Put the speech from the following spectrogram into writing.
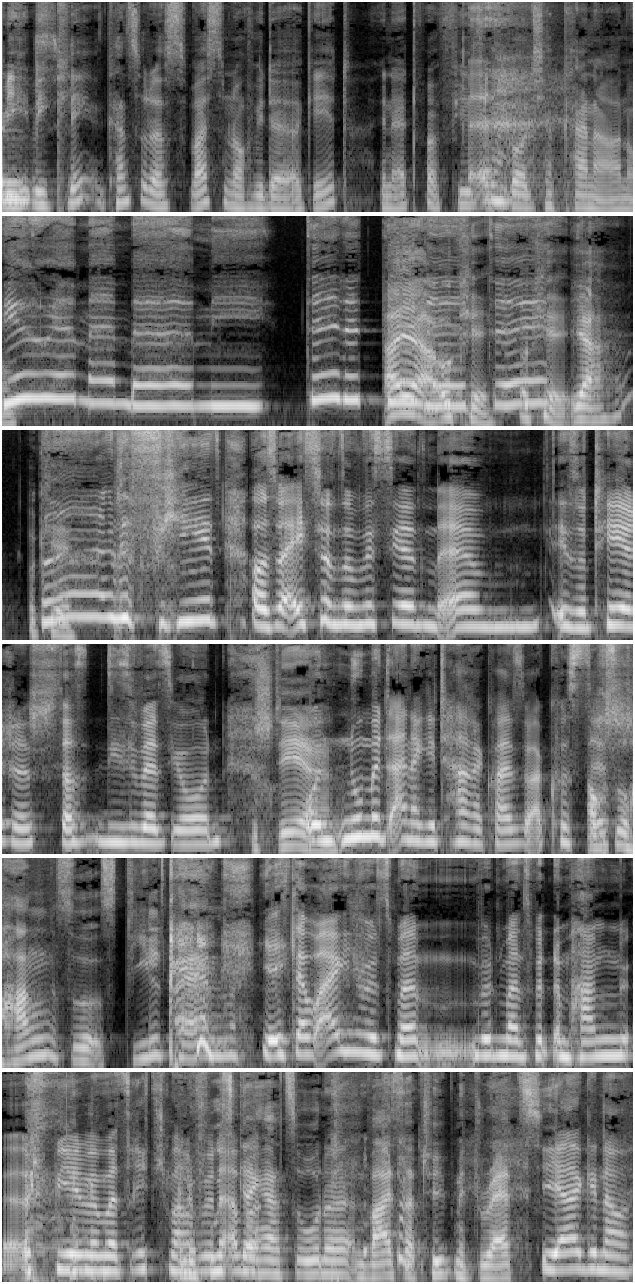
Wie, wie klingt, kannst du das, weißt du noch, wie der geht? In etwa? Viel of Gold, ich habe keine Ahnung. You remember me. Ah ja, okay, okay, ja, okay. The Fields. Aber es war echt schon so ein bisschen ähm, esoterisch, das, diese Version. Verstehe. Und nur mit einer Gitarre quasi so akustisch. Auch so Hang, so Steelpan, Ja, ich glaube, eigentlich würde man würde man es mit einem Hang äh, spielen, wenn man es richtig eine machen würde. Aber, Fußgängerzone, ein weißer Typ mit Dreads. ja, genau.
